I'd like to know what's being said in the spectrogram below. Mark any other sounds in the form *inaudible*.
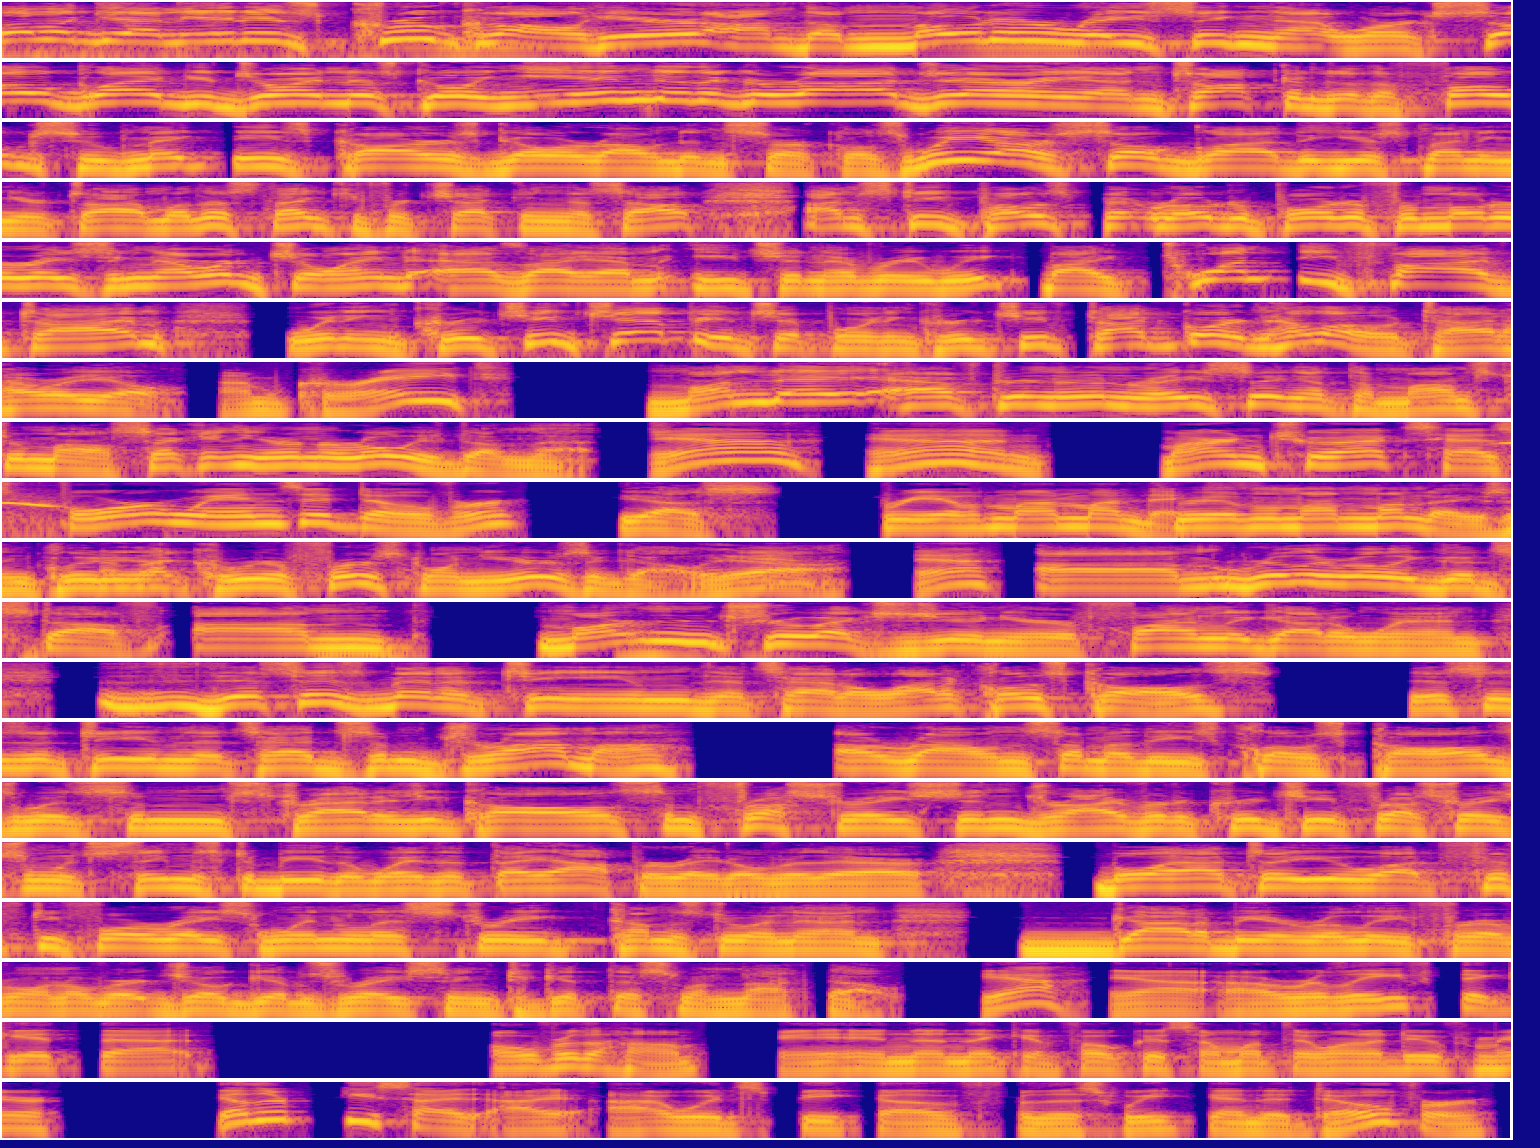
Hello again. It is Crew Call here on the Motor Racing Network. So glad you joined us going into the garage area and talking to the folks who make these cars go around in circles. We are so glad that you're spending your time with us. Thank you for checking us out. I'm Steve Post, pit road reporter for Motor Racing Network, joined as I am each and every week by 25 time winning crew chief, championship winning crew chief, Todd Gordon. Hello, Todd. How are you? I'm great. Monday afternoon racing at the Monster Mile. Second year in a row we've done that. Yeah, yeah. And Martin Truex has four wins at Dover. Yes. Three of them on Mondays. Three of them on Mondays, including that career first one years ago. Yeah. Yeah. Um, really, really good stuff. Um, Martin Truex Jr. finally got a win. This has been a team that's had a lot of close calls. This is a team that's had some drama around some of these close calls with some strategy calls, some frustration, driver to crew chief frustration, which seems to be the way that they operate over there. Boy, I'll tell you what, 54 race winless streak comes to an end. Got to be a relief for everyone over at Joe Gibbs Racing to get this one knocked out. Yeah, yeah, a relief to get that over the hump, and then they can focus on what they want to do from here. The other piece I, I, I would speak of for this weekend at Dover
